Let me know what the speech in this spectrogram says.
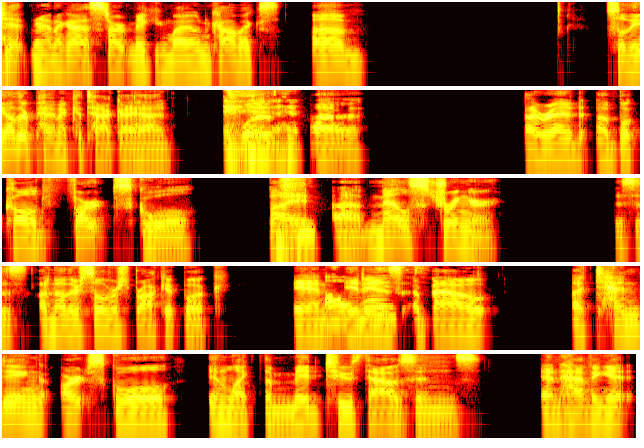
shit, man, I gotta start making my own comics. Um, so the other panic attack I had was uh, I read a book called Fart School by uh, Mel Stringer. This is another Silver Sprocket book, and Oh, it is nice. about attending art school in like the mid 2000s and having it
